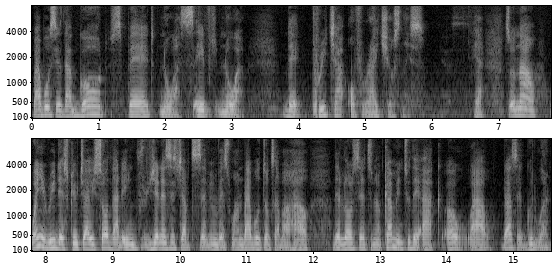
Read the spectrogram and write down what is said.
Bible says that God spared Noah, saved Noah, the preacher of righteousness. Yeah. So now, when you read the scripture, you saw that in Genesis chapter 7, verse 1, Bible talks about how the Lord said to Noah, Come into the ark. Oh, wow. That's a good one.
